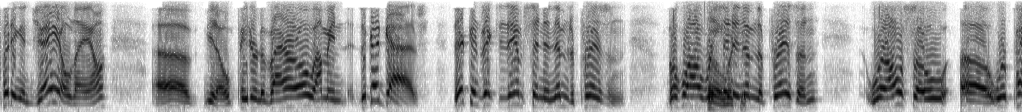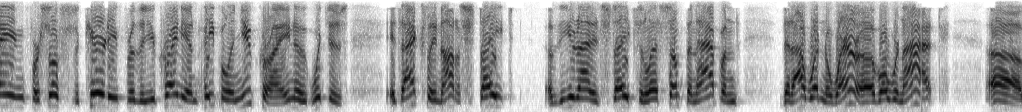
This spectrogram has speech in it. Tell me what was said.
putting in jail now. Uh, you know Peter Navarro. I mean the good guys. They're convicted them, sending them to prison. But while we're well, sending them to prison, we're also uh, we're paying for Social Security for the Ukrainian people in Ukraine, which is it's actually not a state of the United States unless something happened that I wasn't aware of overnight. Uh,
